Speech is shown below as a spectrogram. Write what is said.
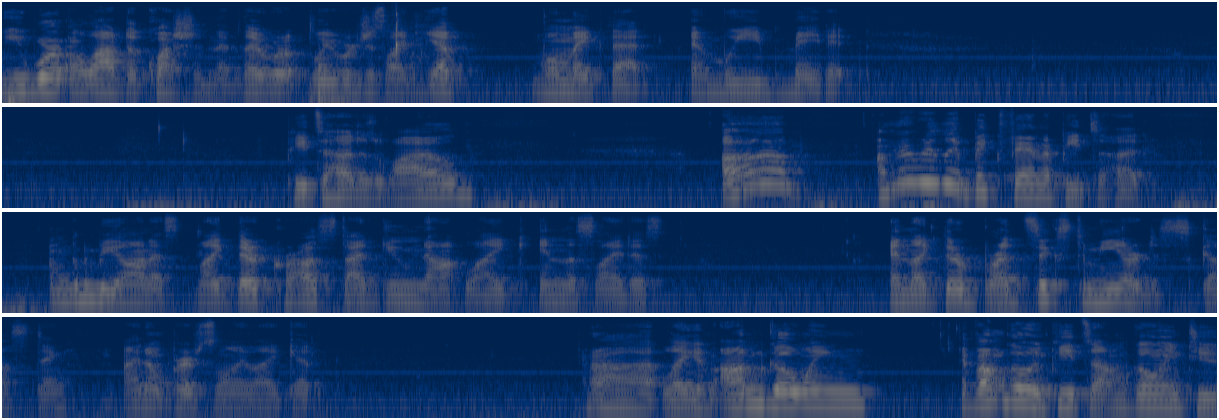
we weren't allowed to question them. They were we were just like, "Yep, we'll make that," and we made it. Pizza Hut is wild. Um, I'm not really a big fan of Pizza Hut. I'm gonna be honest. Like their crust, I do not like in the slightest. And like their breadsticks to me are disgusting. I don't personally like it. Uh, like if I'm going, if I'm going pizza, I'm going to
